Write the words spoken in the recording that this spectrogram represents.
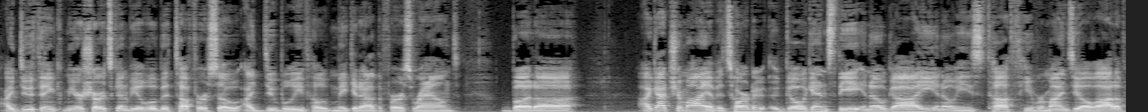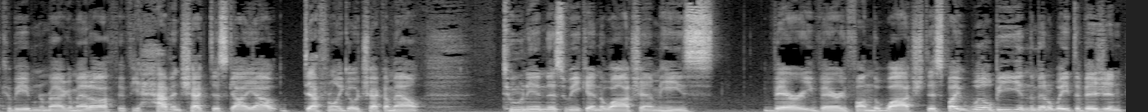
I do think Meerschaert's going to be a little bit tougher, so I do believe he'll make it out of the first round. But uh, I got Chimaev. It's hard to go against the 8 0 guy. You know, he's tough. He reminds you a lot of Khabib Nurmagomedov. If you haven't checked this guy out, definitely go check him out. tune in this weekend to watch him. He's very, very fun to watch. This fight will be in the middleweight division.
